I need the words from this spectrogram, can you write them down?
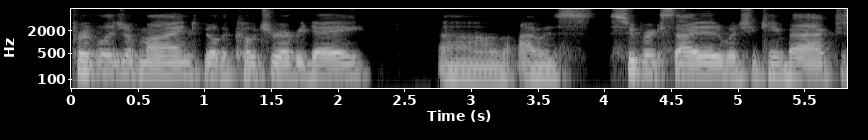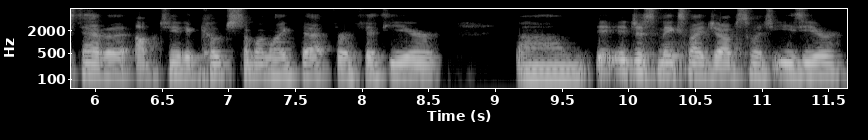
privilege of mine to be able to coach her every day. Uh, I was super excited when she came back just to have an opportunity to coach someone like that for a fifth year um, it, it, just makes my job so much easier.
